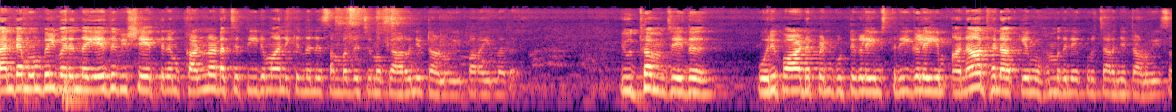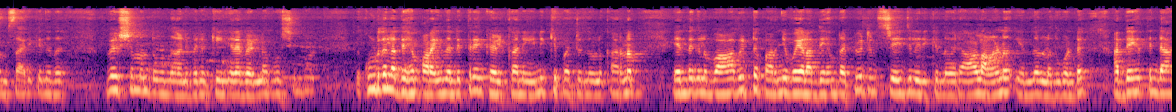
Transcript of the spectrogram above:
തന്റെ മുമ്പിൽ വരുന്ന ഏത് വിഷയത്തിനും കണ്ണടച്ച് തീരുമാനിക്കുന്നതിനെ സംബന്ധിച്ചുമൊക്കെ അറിഞ്ഞിട്ടാണോ ഈ പറയുന്നത്? യുദ്ധം ചെയ്ത് ഒരുപാട് പെൺകുട്ടികളെയും സ്ത്രീകളെയും അനാഥനാക്കിയ മുഹമ്മദിനെ കുറിച്ച് അറിഞ്ഞിട്ടാണോ ഈ സംസാരിക്കുന്നത്? വിഷമം തോന്നുകയാണ് ഇവരൊക്കെ ഇങ്ങനെ വെള്ള പൂശുമ്പോൾ കൂടുതൽ അദ്ദേഹം പറയുന്നുണ്ട് ഇത്രയും കേൾക്കാൻ എനിക്ക് പറ്റുന്നുള്ളൂ. കാരണം എന്തെങ്കിലും വാവിട്ട് പറഞ്ഞു പോയാൽ അദ്ദേഹം റെപ്യൂട്ടഡ് സ്റ്റേജിൽ ഇരിക്കുന്ന ഒരാളാണ് എന്നുള്ളത് കൊണ്ട് അദ്ദേഹത്തിന്റെ ആ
